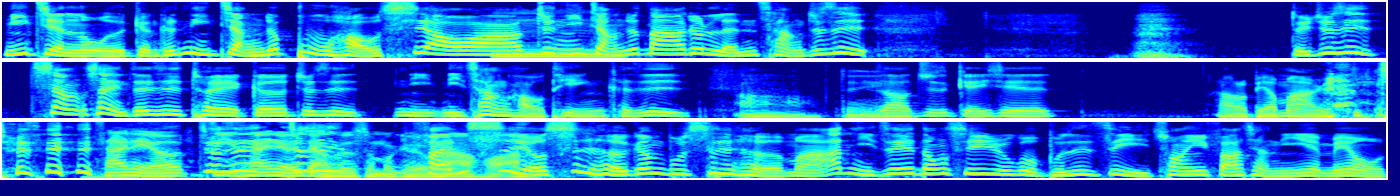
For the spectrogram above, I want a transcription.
你剪了我的梗，可是你讲就不好笑啊！嗯、就你讲就大家就冷场，就是，对，就是像像你这次推的歌，就是你你唱好听，可是啊，对，你知道，就是给一些好了，不要骂人，就是差点要，就是讲出什么歌，凡事有适合跟不适合嘛啊！你这些东西如果不是自己创意发想，你也没有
